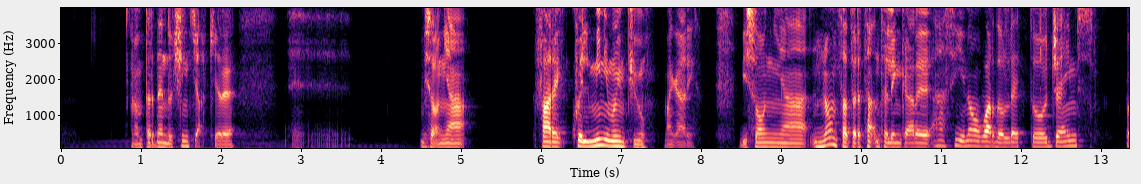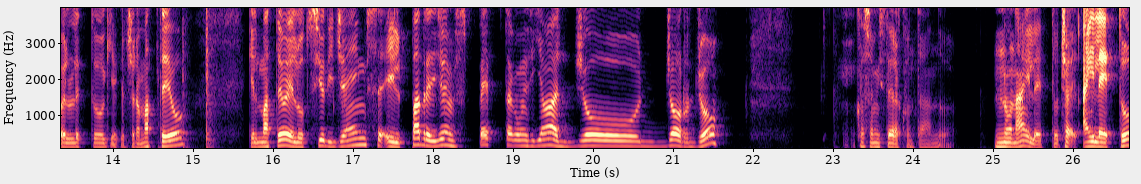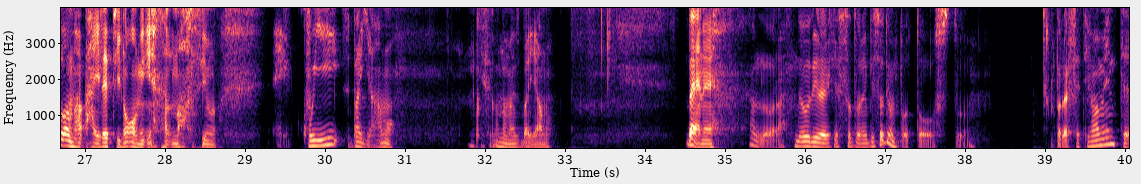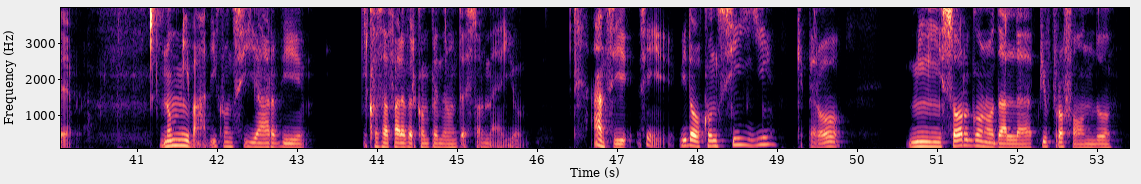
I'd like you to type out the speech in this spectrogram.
non perdendoci in chiacchiere, eh, bisogna fare quel minimo in più, magari. Bisogna non saper tanto elencare, ah sì, no, guarda, ho letto James, poi ho letto chi è che c'era, Matteo, che il Matteo è lo zio di James e il padre di James, aspetta, come si chiamava? Gio... Giorgio? Cosa mi stai raccontando? Non hai letto, cioè hai letto, ma hai letto i nomi al massimo. Qui sbagliamo. Qui secondo me sbagliamo. Bene, allora, devo dire che è stato un episodio un po' tosto. Però effettivamente non mi va di consigliarvi cosa fare per comprendere un testo al meglio. Anzi, sì, vi do consigli che però mi sorgono dal più profondo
